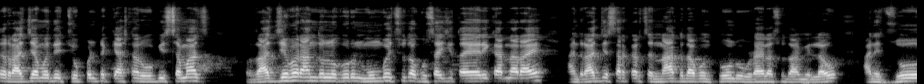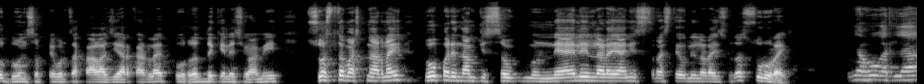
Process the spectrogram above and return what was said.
तर राज्यामध्ये चोपन्न टक्के असणार ओबीसी समाज. राज्यभर आंदोलन करून मुंबईत सुद्धा घुसायची तयारी करणार आहे आणि राज्य सरकारचं नाक दाबून तोंड उघडायला सुद्धा आम्ही लावू आणि जो दोन सप्टेंबरचा काळा जी आर काढलाय तो रद्द केल्याशिवाय आम्ही स्वस्थ बसणार नाही. तोपर्यंत आमची न्यायालयीन लढाई आणि रस्त्यावरील लढाई सुद्धा सुरू राहील. उद्या हो घातल्या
